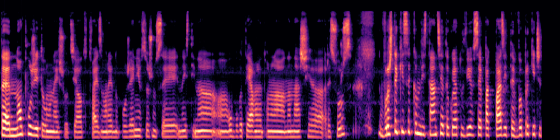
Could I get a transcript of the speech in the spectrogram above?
Та едно положително нещо от цялото това извънредно положение всъщност е наистина обогатяването на, на нашия ресурс. Връщайки се към дистанцията, която вие все пак пазите, въпреки че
